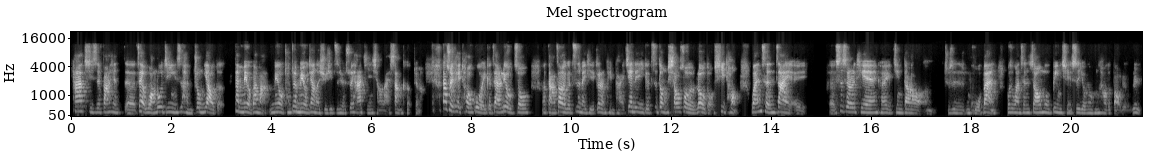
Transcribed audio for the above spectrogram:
他其实发现，呃，在网络经营是很重要的。但没有办法，没有团队没有这样的学习资源，所以他仅仅想要来上课，对吗？那所以可以透过一个在六周呃打造一个自媒体的个人品牌，建立一个自动销售的漏斗系统，完成在诶呃四十二天可以进到嗯就是伙伴或者完成招募，并且是拥有很好的保留率，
